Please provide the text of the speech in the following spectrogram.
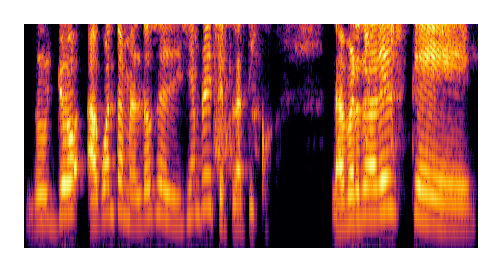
Yo aguántame el 12 de diciembre y te platico. La verdad es que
